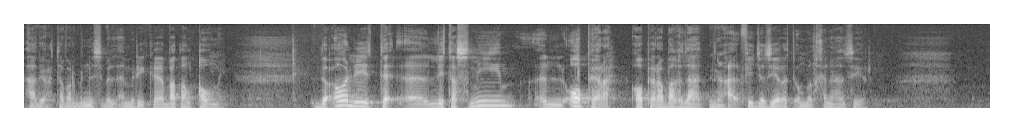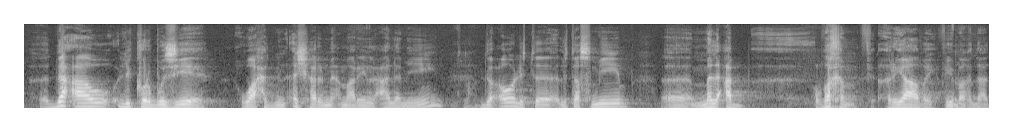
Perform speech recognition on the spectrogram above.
هذا يعتبر بالنسبة لأمريكا بطل قومي. دعوه لتصميم الأوبرا أوبرا بغداد نعم. في جزيرة أم الخنازير. دعوا لكوربوزيه واحد من أشهر المعماريين العالميين. دعوه لتصميم آه، ملعب ضخم رياضي في بغداد.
